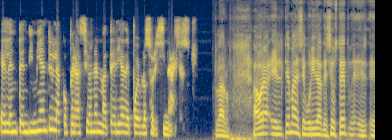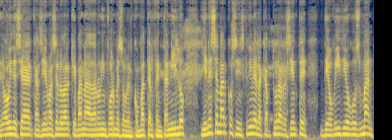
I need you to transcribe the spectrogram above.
el entendimiento y la cooperación en materia de pueblos originarios. Claro. Ahora, el tema de seguridad, decía usted, eh, eh, hoy decía el canciller Marcelo Ebrard que van a dar un informe sobre el combate al fentanilo y en ese marco se inscribe la captura reciente de Ovidio Guzmán.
